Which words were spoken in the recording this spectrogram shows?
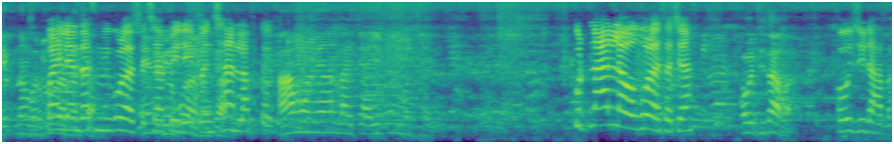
एक नंबर पहिल्यांदाच मी गुळाचा चहा. पिली पण छान लागतोय. अमोलने आणलाय चहा एक नंबर कुठनं आणला हो गुळाचा चहा? हो जिताबा फौजी ढाबा.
